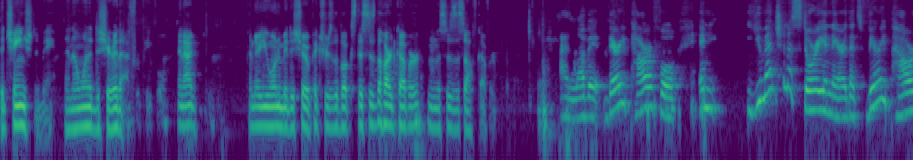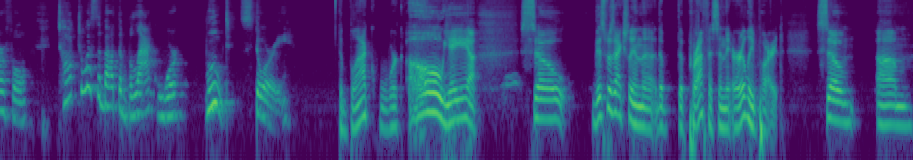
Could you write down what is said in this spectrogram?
that changed in me. And I wanted to share that for people. And I, I know you wanted me to show pictures of the books. This is the hardcover and this is the soft cover. I love it. Very powerful. And you mentioned a story in there that's very powerful. Talk to us about the black work boot story. The black work. Oh, yeah, yeah, yeah. So this was actually in the the, the preface in the early part. So, um,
